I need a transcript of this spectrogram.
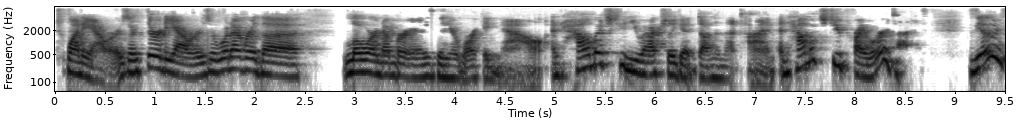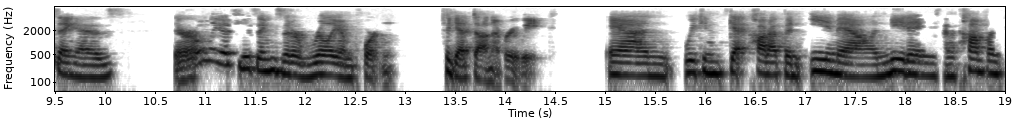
20 hours or 30 hours or whatever the lower number is than you're working now. And how much can you actually get done in that time? And how much do you prioritize? The other thing is, there are only a few things that are really important to get done every week. And we can get caught up in email and meetings and conference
